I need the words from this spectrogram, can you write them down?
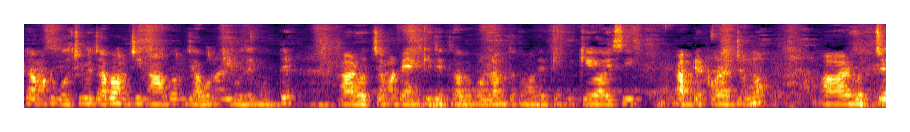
তো আমাকে বলছিল, যাব? আমি না গো, আমি যাব না এই রোদের মধ্যে। আর হচ্ছে আমার ব্যাংকে যেতে হবে বললাম তো তোমাদেরকে কেওয়াইসি আপডেট করার জন্য। আর হচ্ছে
